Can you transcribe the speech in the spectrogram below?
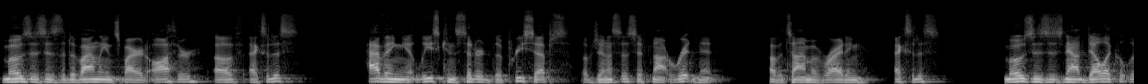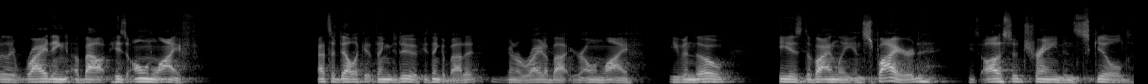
Moses is the divinely inspired author of Exodus having at least considered the precepts of Genesis, if not written it, by the time of writing Exodus. Moses is now delicately writing about his own life. That's a delicate thing to do if you think about it. You're going to write about your own life. Even though he is divinely inspired, he's also trained and skilled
